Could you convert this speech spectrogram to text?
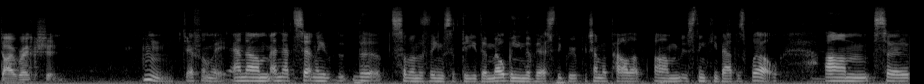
direction. Hmm, definitely, and um, and that's certainly the, the, some of the things that the, the Melbourne University group, which I'm a part of, um, is thinking about as well. Um, so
